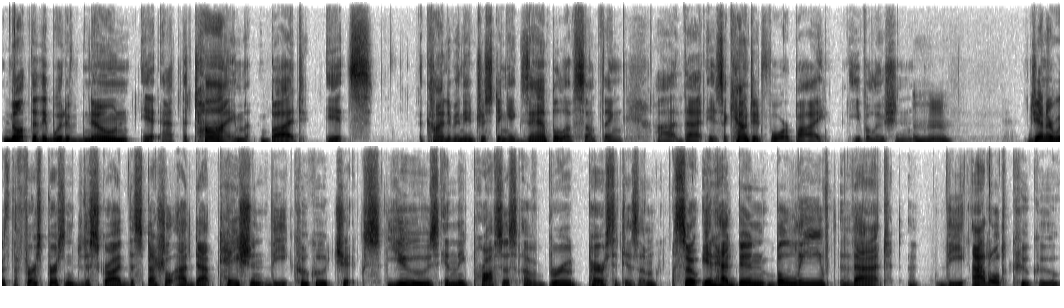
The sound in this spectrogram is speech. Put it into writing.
Not that they would have known it at the time, but it's kind of an interesting example of something uh, that is accounted for by evolution. Mm -hmm. Jenner was the first person to describe the special adaptation the cuckoo chicks use in the process of brood parasitism. So it had been believed that the adult cuckoo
